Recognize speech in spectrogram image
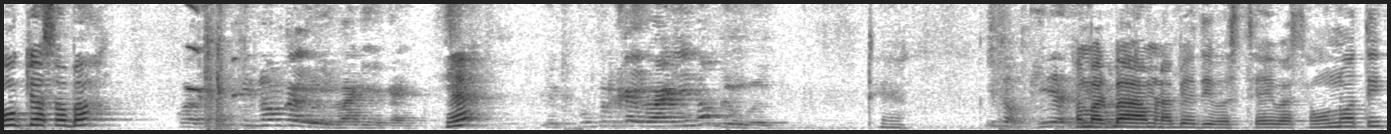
હું કયો છો બા? હે. અમારા બા હમણાં બે દિવસથી આવ્યા છે. હું નહોતી.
